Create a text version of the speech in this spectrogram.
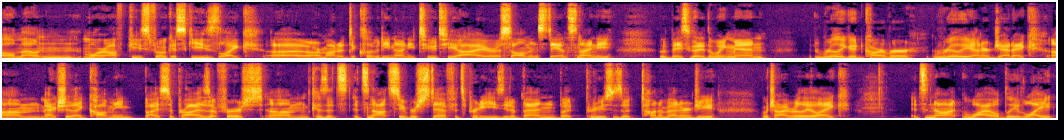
all mountain, more off piste focused skis like uh, Armada Declivity 92 Ti or a Salomon Stance 90. But basically, the Wingman, really good carver, really energetic. Um, actually, like caught me by surprise at first because it's it's not super stiff. It's pretty easy to bend, but produces a ton of energy, which I really like. It's not wildly light.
